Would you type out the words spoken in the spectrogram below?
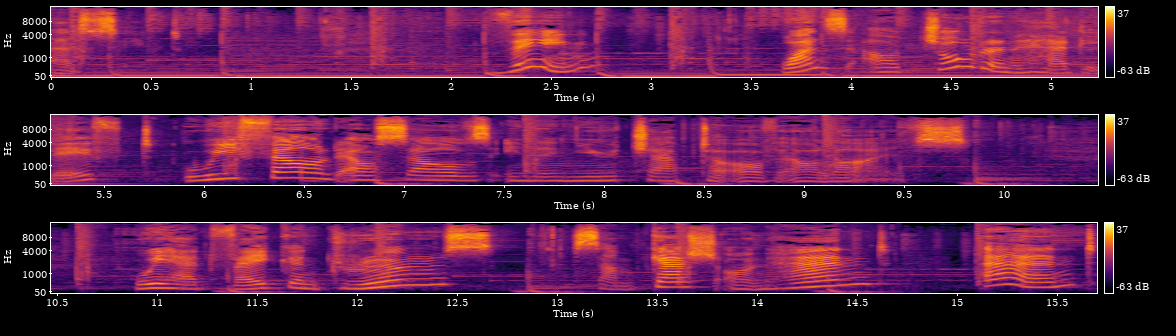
asset. Then, once our children had left, we found ourselves in a new chapter of our lives. We had vacant rooms, some cash on hand, and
